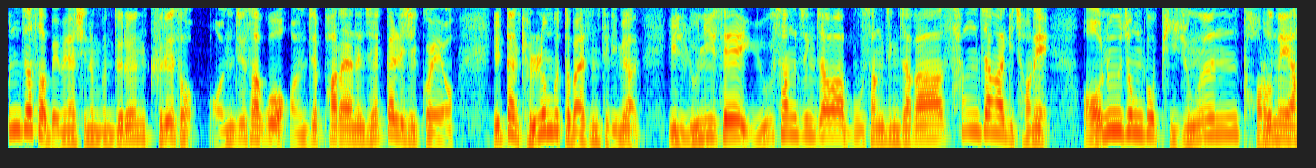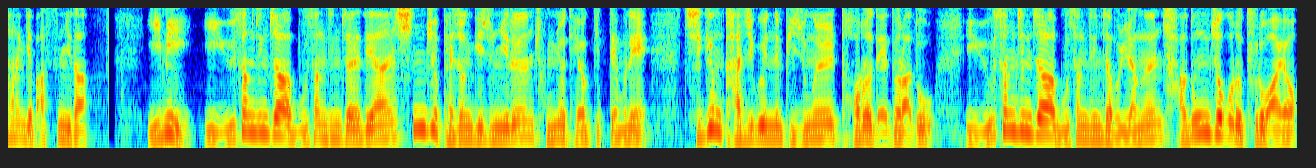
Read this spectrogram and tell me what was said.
혼자서 매매하시는 분들은 그래서 언제 사고 언제 팔아야 하는지 헷갈리실 거예요. 일단 결론부터 말씀드리면 이 루닛의 유상증자와 무상증자가 상장하기 전에 어느 정도 비중은 덜어내야 하는 게 맞습니다. 이미 이 유상증자와 무상증자에 대한 신주 배정 기준일은 종료되었기 때문에 지금 가지고 있는 비중을 덜어내더라도 이 유상증자와 무상증자 물량은 자동적으로 들어와요.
